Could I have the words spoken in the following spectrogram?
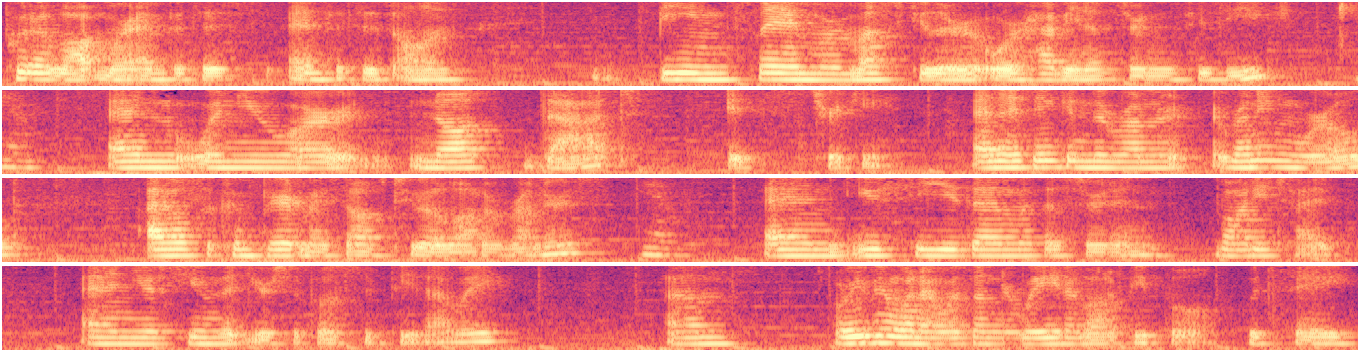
put a lot more emphasis emphasis on being slim or muscular or having a certain physique. Yeah. And when you are not that, it's tricky. And I think in the run, running world, I also compared myself to a lot of runners. Yeah. And you see them with a certain body type, and you assume that you're supposed to be that way. Um, or even when I was underweight, a lot of people would say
